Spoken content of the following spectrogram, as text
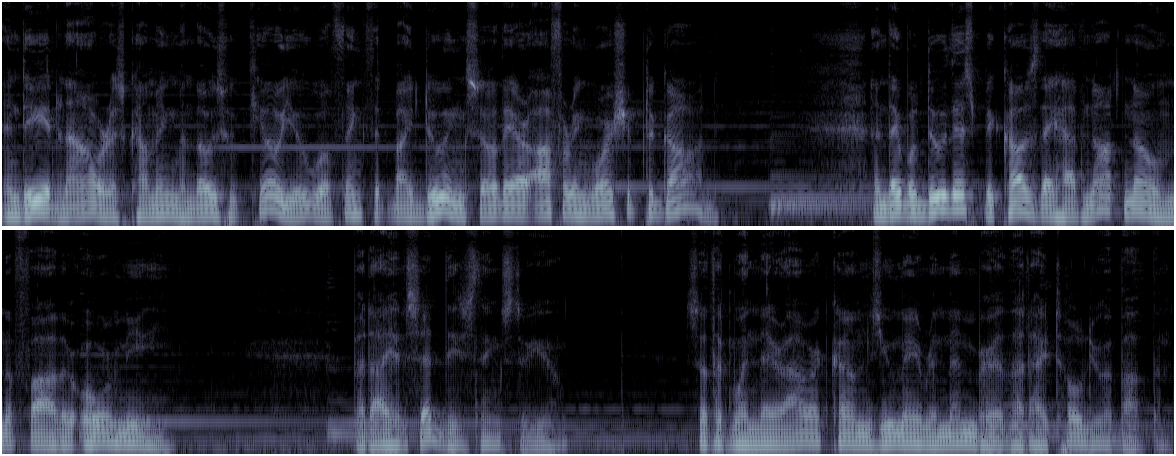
Indeed, an hour is coming when those who kill you will think that by doing so they are offering worship to God and they will do this because they have not known the Father or me. But I have said these things to you, so that when their hour comes you may remember that I told you about them.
